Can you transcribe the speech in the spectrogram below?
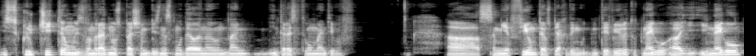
изключително извънредно успешен бизнес модел, е на най-интересните моменти в а, самия филм. Те успяха да интервюират от него а, и, и него.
